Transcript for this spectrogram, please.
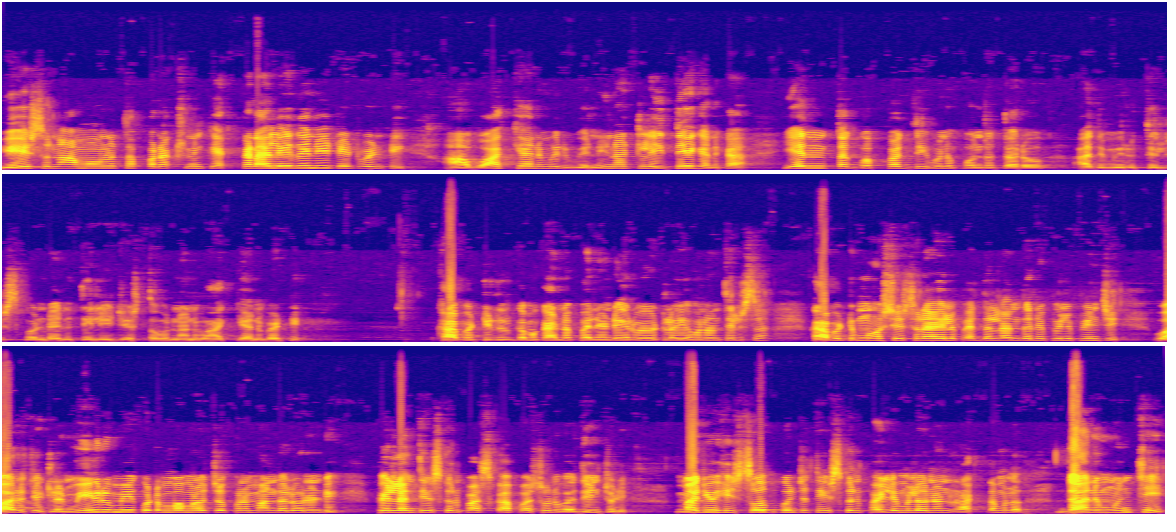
ఏ సునామంలో తప్ప రక్షణ ఇంకెక్కడా లేదనేటటువంటి ఆ వాక్యాన్ని మీరు వినినట్లయితే గనక ఎంత గొప్ప దీవెన పొందుతారో అది మీరు తెలుసుకోండి అని తెలియజేస్తూ ఉన్నాను వాక్యాన్ని బట్టి. కాబట్టి నిర్గమకాండ పన్నెండు ఇరవై ఒకటిలో ఏమనో తెలుసా? కాబట్టి మోస ఇస్రాయేల్ పెద్దలందరినీ పిలిపించి వారి చెట్లు మీరు మీ కుటుంబంలో చొప్పున మందలో నుండి పిల్లని తీసుకుని పసుకా పశువును వధించుడి. మరియు హిస్సోపు కొంచెం తీసుకుని పళ్ళెములో రక్తంలో దాన్ని ముంచి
